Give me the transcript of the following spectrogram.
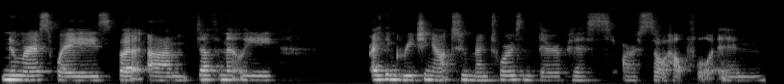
numerous ways, but um, definitely I think reaching out to mentors and therapists are so helpful in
